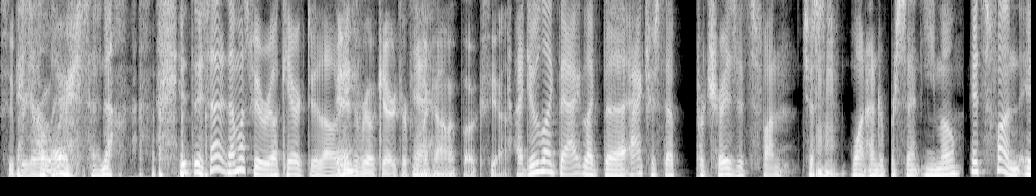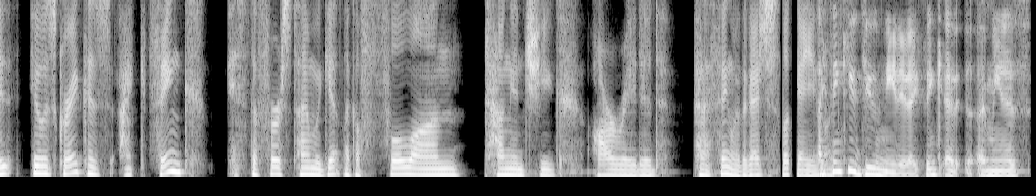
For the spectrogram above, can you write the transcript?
superhero? It's hilarious. I know. It- is that that must be a real character though? It eh? is a real character from Yeah. the comic books. Yeah. I do like the act, like the actress that portrays it's fun. Just Mm-hmm. 100% emo. It's fun. It it was great because I think it's the first time we get like a full on tongue in cheek R rated kind of thing where the guys just look at you. I like, think you do need it. I think, uh, I mean, as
